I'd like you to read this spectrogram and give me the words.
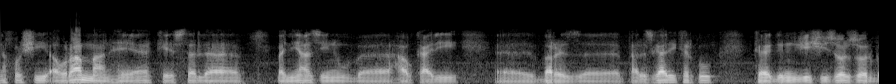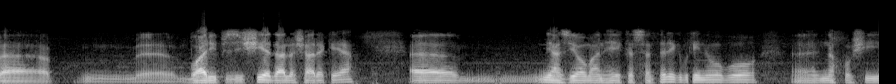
نەخۆشی ئەوڕاممان هەیە کە ئێستا لە بەنیازین و بە هاوکاری بەڕێز پارێزگاری کەرکک کە گرنگیشی زۆر زۆر بە بواری پزیشیەدا لە شارەکەیە نیازیەوەمان هەیە کە سنتەرێک بکەینەوە بۆ نەخۆشی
